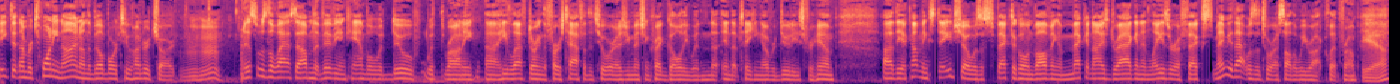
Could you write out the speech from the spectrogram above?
Peaked at number 29 on the Billboard 200 chart. Mm-hmm. This was the last album that Vivian Campbell would do with Ronnie. Uh, he left during the first half of the tour. As you mentioned, Craig Goldy would end- up taking over duties for him. Uh, the accompanying stage show was a spectacle involving a mechanized dragon and laser effects. Maybe that was the tour I saw the We Rock clip from. Yeah.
